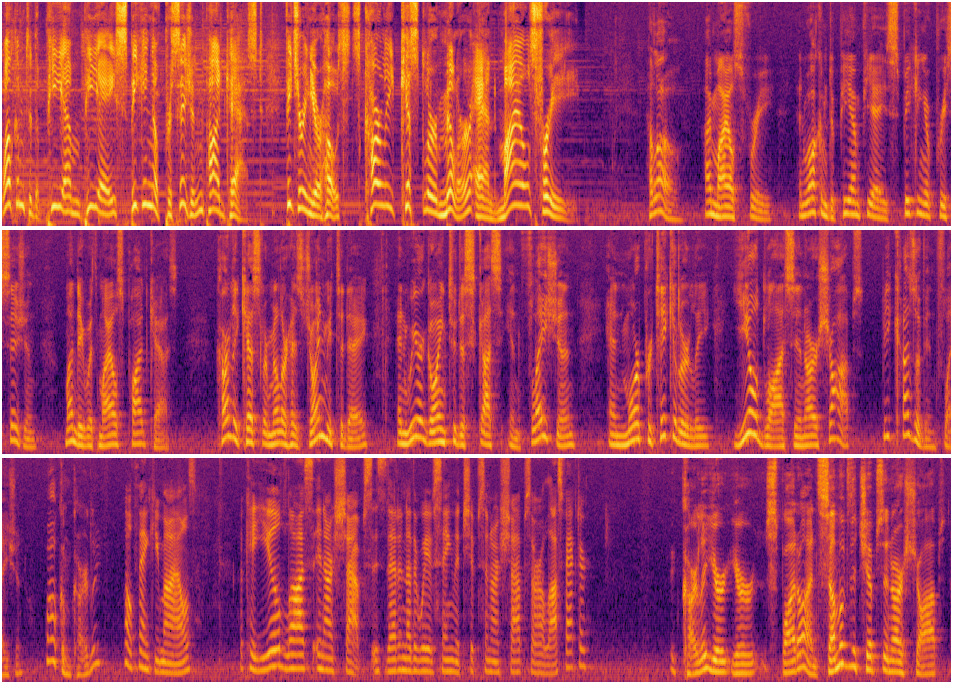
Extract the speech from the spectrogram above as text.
Welcome to the PMPA Speaking of Precision podcast, featuring your hosts Carly Kistler Miller and Miles Free. Hello, I'm Miles Free, and welcome to PMPA's Speaking of Precision Monday with Miles podcast. Carly Kistler Miller has joined me today, and we are going to discuss inflation and, more particularly, yield loss in our shops because of inflation. Welcome, Carly. Well, thank you, Miles. Okay, yield loss in our shops. Is that another way of saying that chips in our shops are a loss factor? Carly, you're you're spot on. Some of the chips in our shops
